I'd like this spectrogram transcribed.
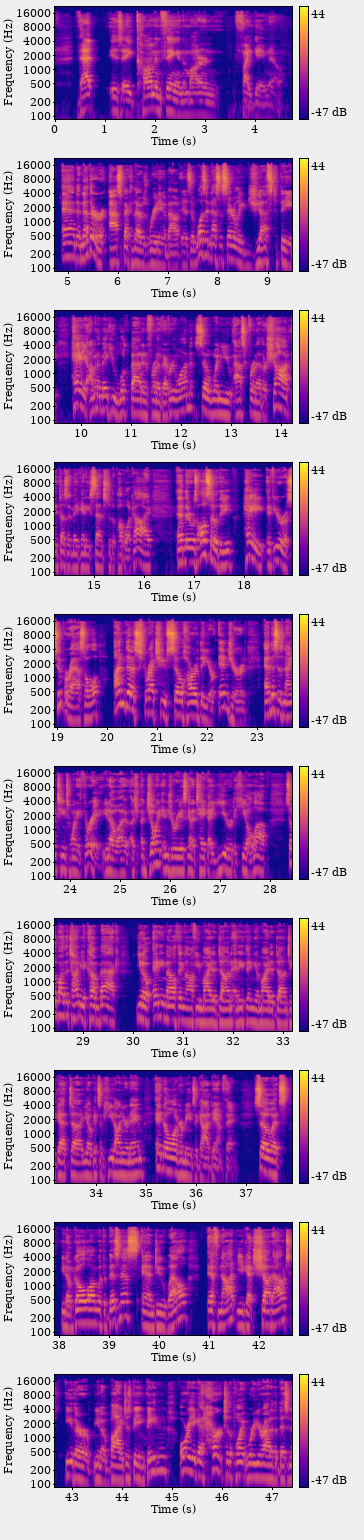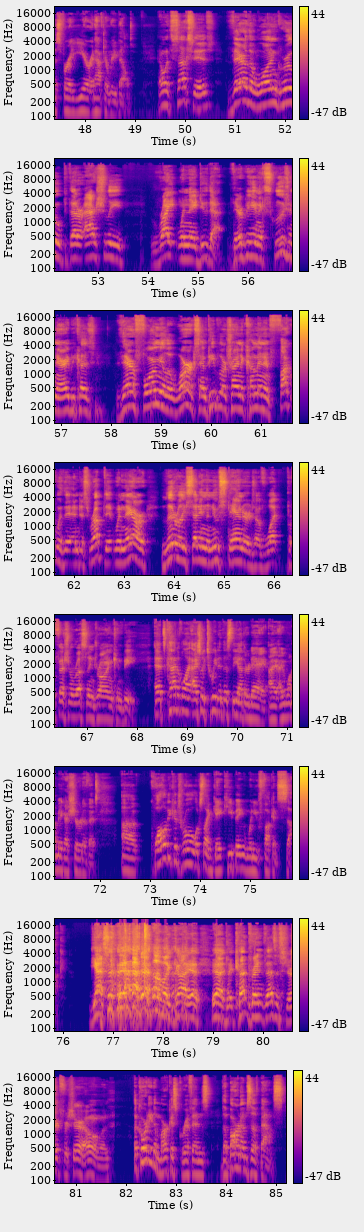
that is a common thing in the modern fight game now. And another aspect that I was reading about is it wasn't necessarily just the, hey, I'm going to make you look bad in front of everyone. So when you ask for another shot, it doesn't make any sense to the public eye. And there was also the, hey, if you're a super asshole, I'm going to stretch you so hard that you're injured. And this is 1923. You know, a, a, joint injury is going to take a year to heal up. So by the time you come back, you know, any mouthing off you might have done, anything you might have done to get, uh, you know, get some heat on your name, it no longer means a goddamn thing. So it's, you know, go along with the business and do well. If not, you get shut out either, you know, by just being beaten or you get hurt to the point where you're out of the business for a year and have to rebuild. And what sucks is they're the one group that are actually right when they do that. They're being exclusionary because their formula works and people are trying to come in and fuck with it and disrupt it when they are literally setting the new standards of what professional wrestling drawing can be. It's kind of like I actually tweeted this the other day. I, I want to make a shirt of it. Uh, quality control looks like gatekeeping when you fucking suck. Yes. oh my god, yeah. Yeah, the cut print, that's a shirt for sure. I want one. According to Marcus Griffin's The Barnums of Bounce,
